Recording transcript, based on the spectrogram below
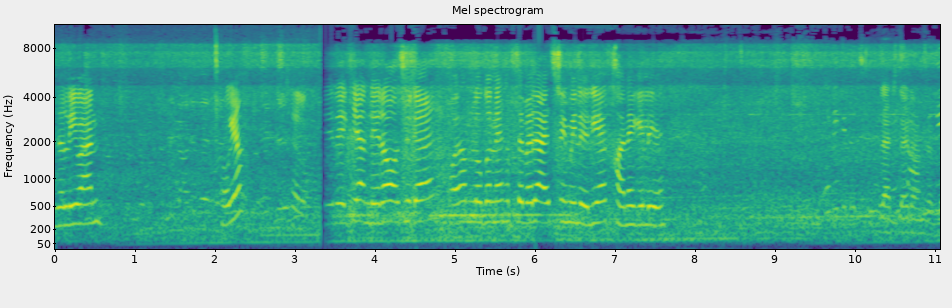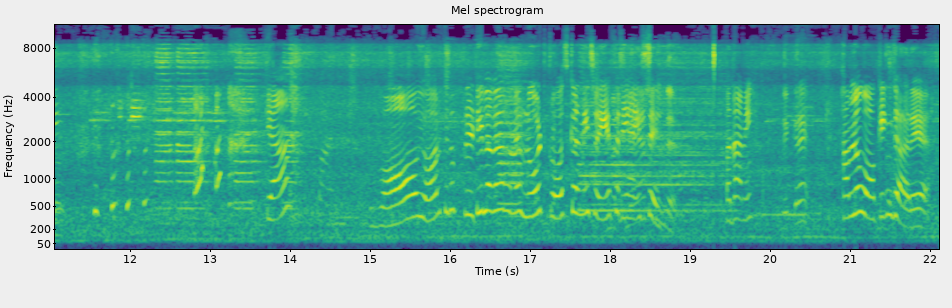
जल्दी वन। हो गया? चलो। देखिए, अंधेरा हो चुका है और हम लोगों ने सबसे पहले आइसक्रीम ही ले लिया है खाने के लिए। फ्लैश लाइट ऑन कर दो। क्या? वाह यार कितना प्रिटी लग रहा है। हमें रोड क्रॉस करनी चाहिए फिर यहीं से। पता नहीं। दिख रहा है? हम लोग वॉकिंग जा रहे हैं।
